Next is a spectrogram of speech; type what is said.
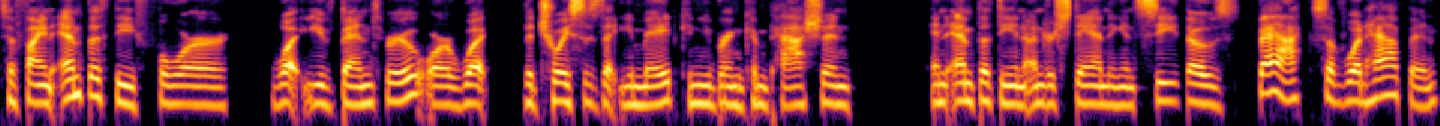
to find empathy for what you've been through or what the choices that you made? Can you bring compassion and empathy and understanding and see those facts of what happened?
